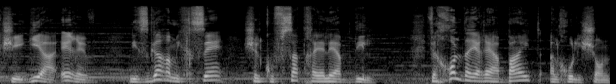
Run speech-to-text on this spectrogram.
כשהגיע הערב, נסגר המכסה של קופסת חיילי הבדיל, וכל דיירי הבית הלכו לישון.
